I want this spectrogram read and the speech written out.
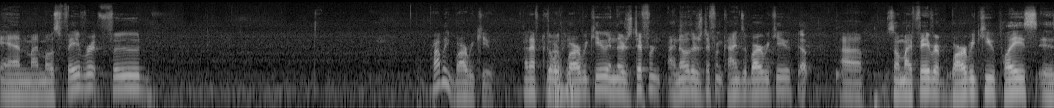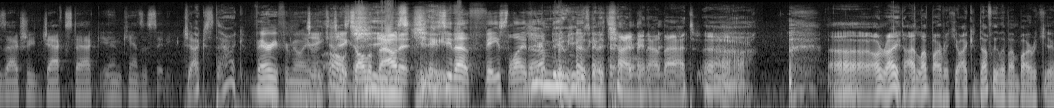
And my most favorite food, probably barbecue. I'd have to go with Barbecue. barbecue. And there's different. I know there's different kinds of barbecue. Yep. Uh, so my favorite barbecue place is actually Jack Stack in Kansas City. Jack Stack. Very familiar. Jake, with that. Oh, Jake's all about jeez, it. Did you see that face light You up? knew he was going to chime in on that. Ugh. Uh, all right, I love barbecue. I could definitely live on barbecue.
